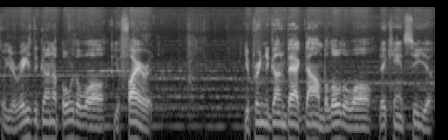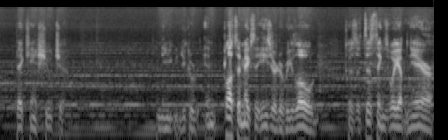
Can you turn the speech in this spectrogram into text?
So you raise the gun up over the wall, you fire it. You bring the gun back down below the wall, they can't see you, they can't shoot you. And you, you and plus it makes it easier to reload because if this thing's way up in the air,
